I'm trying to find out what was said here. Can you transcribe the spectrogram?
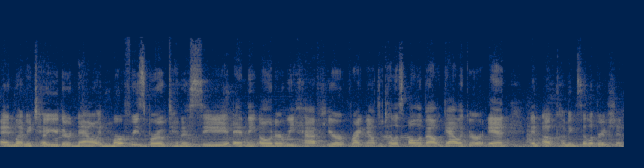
And let me tell you, they're now in Murfreesboro, Tennessee. And the owner we have here right now to tell us all about Gallagher and an upcoming celebration,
